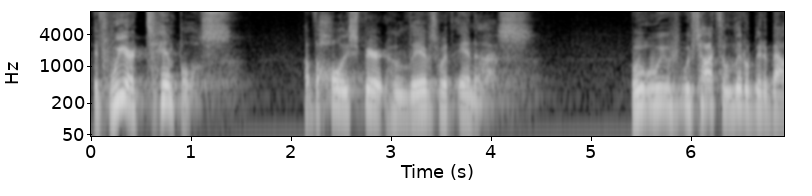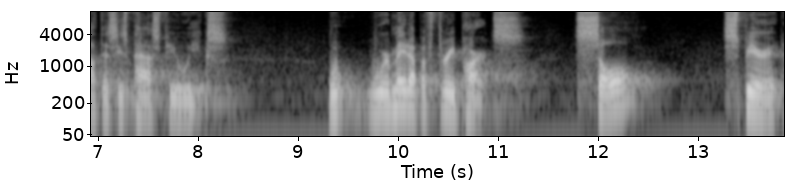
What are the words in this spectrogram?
If we are temples of the Holy Spirit who lives within us, We've talked a little bit about this these past few weeks. We're made up of three parts soul, spirit,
